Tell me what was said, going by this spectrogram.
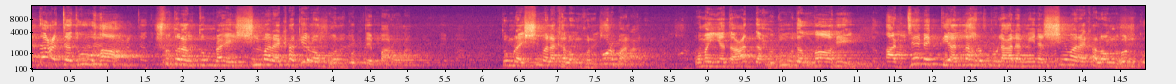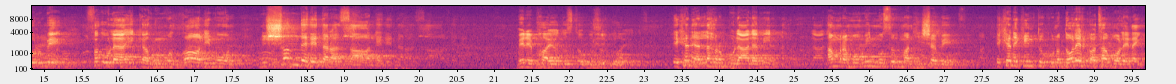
সুতরাং তোমরা এই সীমা রেখাকে লঙ্ঘন করতে পারো না। তোমরা এই সীমা রেখা লঙ্ঘন করবা না। আর যে ব্যক্তি আল্লাহ রাব্বুল আলামিনের সীমা রেখা লঙ্ঘন করবে নিঃসন্দেহে তারা জালিম। মেরে ভাই ও দোস্ত, বুজুর্গ। এখানে আল্লাহ রব্বুল আলমিন আমরা মমিন মুসলমান হিসেবে এখানে কিন্তু কোনো দলের কথা বলে নাই।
